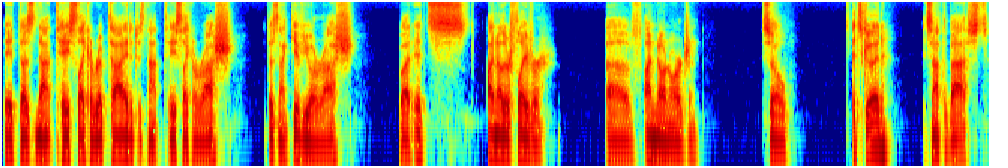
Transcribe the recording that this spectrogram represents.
it does not taste like a Riptide. It does not taste like a Rush. It does not give you a Rush, but it's another flavor of unknown origin. So it's good. It's not the best.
